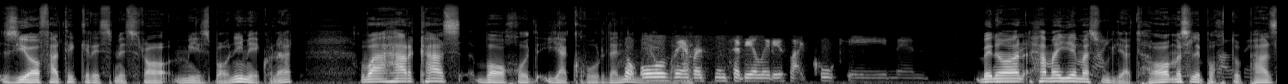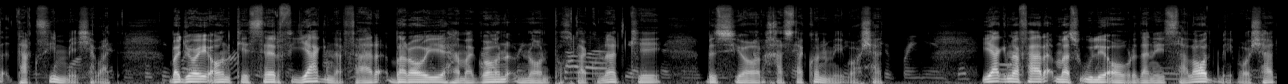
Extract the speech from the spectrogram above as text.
زیافت کریسمس را میزبانی می کند و هر کس با خود یک خوردنی بنابراین همه مسئولیت ها مثل پخت و پز تقسیم می شود. به جای آن که صرف یک نفر برای همگان نان پخته کند که بسیار خسته کن می باشد. یک نفر مسئول آوردن سلاد می باشد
